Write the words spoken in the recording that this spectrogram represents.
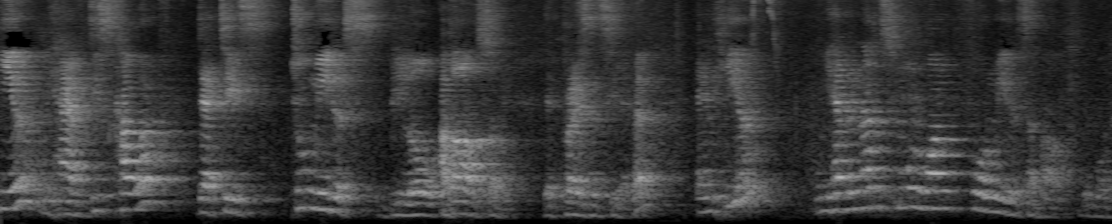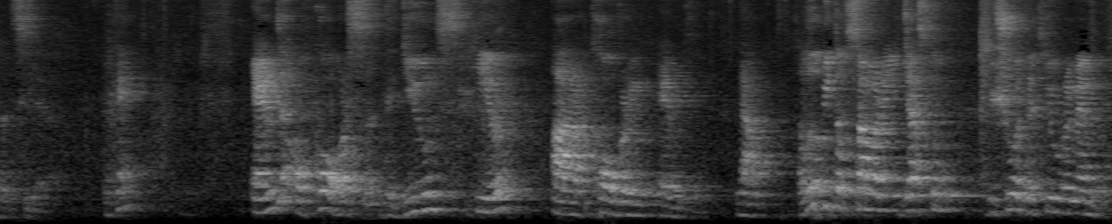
here we have this cover that is two meters below, above, sorry, the present sea level. And here we have another small one, four meters above the modern sea level. Okay? And of course, the dunes here are covering everything. Now, a little bit of summary just to be sure that you remember.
